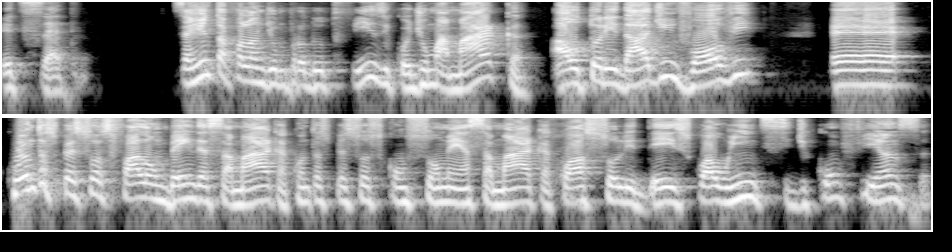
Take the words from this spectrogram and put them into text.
etc. Se a gente está falando de um produto físico, de uma marca, a autoridade envolve é, quantas pessoas falam bem dessa marca, quantas pessoas consomem essa marca, qual a solidez, qual o índice de confiança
